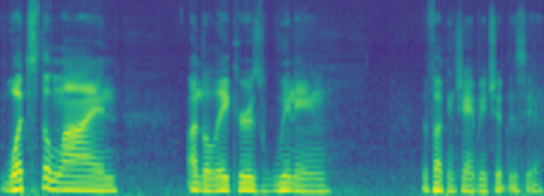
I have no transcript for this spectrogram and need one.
what's the line on the Lakers winning the fucking championship this year?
